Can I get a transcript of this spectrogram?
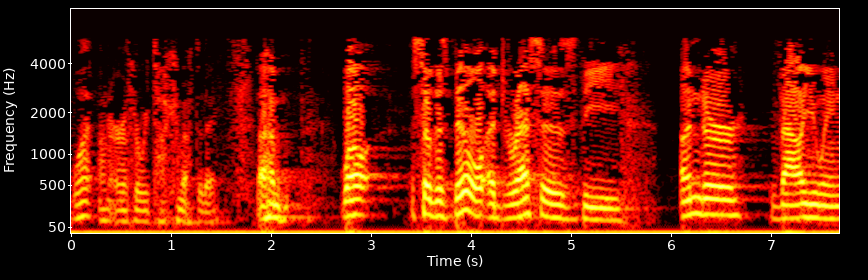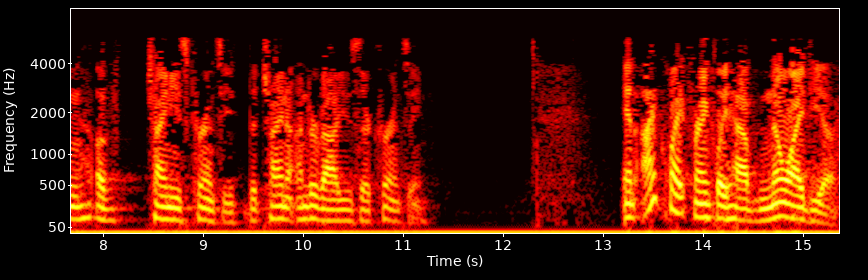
what on earth are we talking about today? Um, well, so this bill addresses the undervaluing of Chinese currency, that China undervalues their currency. And I quite frankly have no idea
